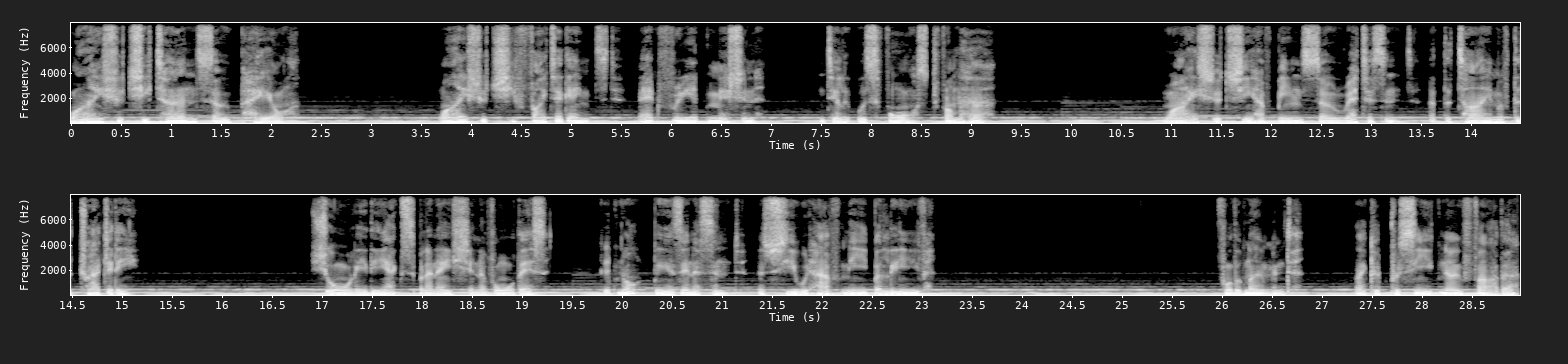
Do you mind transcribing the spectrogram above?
Why should she turn so pale? Why should she fight against every admission until it was forced from her? Why should she have been so reticent at the time of the tragedy? Surely the explanation of all this could not be as innocent as she would have me believe. For the moment, I could proceed no farther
